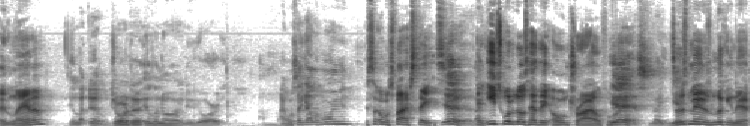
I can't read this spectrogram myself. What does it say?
Atlanta. Ill- Georgia, Illinois, New York. I want to say California. It's almost five states. Yeah, and each one of those have their own trial for it. Yes. So this man is looking at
